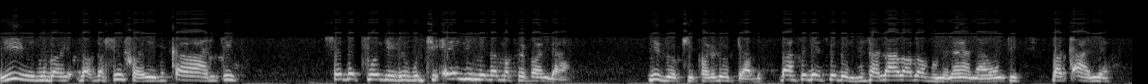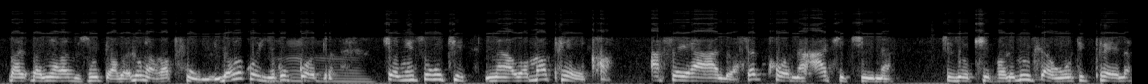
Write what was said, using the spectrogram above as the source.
yini bashishwa yini kanti sebetholile ukuthi elimi lamaphephandaba lizokhipha lelo daba. Base besebenzisa laba abavumelana nawo ukuthi baqale banyakazisa udaba lungakaphumi. Lokho nje kukodwa tshengisa ukuthi nawo amaphepha aseyalwa. Sekukhona athi thina sizokhipha lolu hlangothi kuphela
